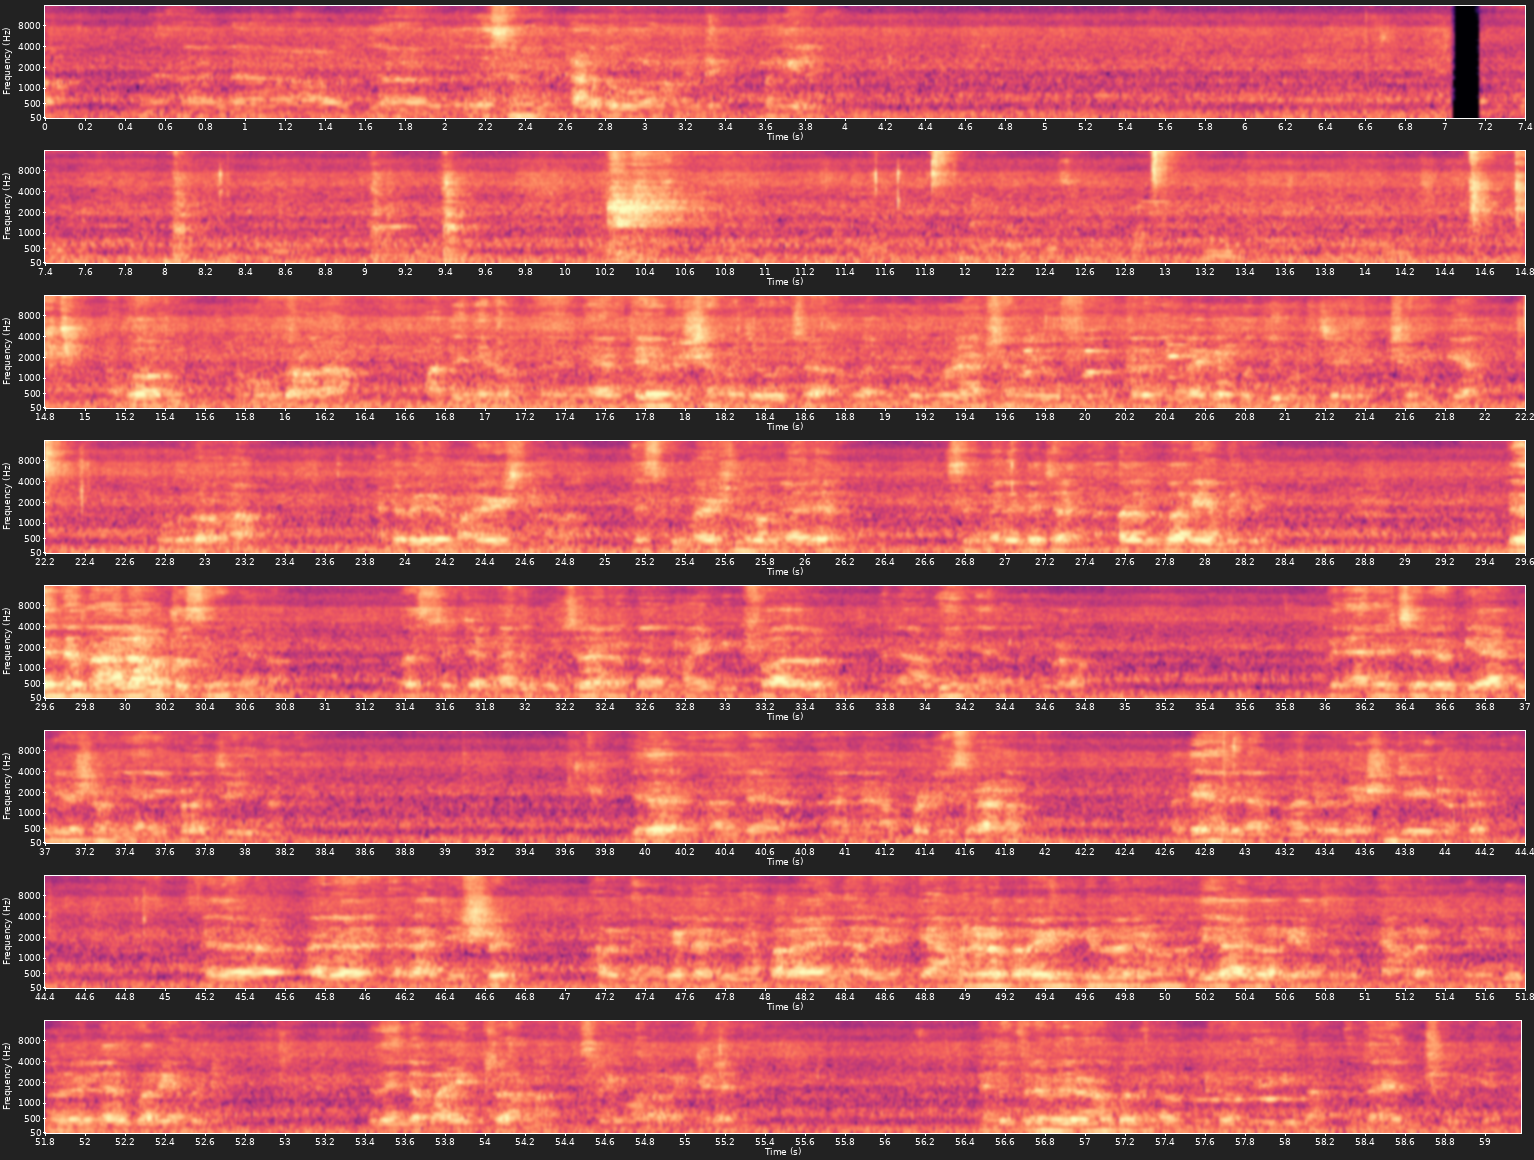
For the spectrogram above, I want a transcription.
ദിവസം കടന്നു പോകണം വേണ്ടി എങ്കിൽ. അപ്പോൾ നമുക്ക് തുടങ്ങാം. ഞാൻ നേരത്തെ ഒരു ക്ഷമ ചോദിച്ചാൽ അതുകൊണ്ട് ഒന്നുകൂടെ ക്ഷമ ചോദിക്കുന്നു ഇത്ര നിങ്ങളെയൊക്കെ ബുദ്ധിമുട്ടിച്ചതിൽ ക്ഷമിക്കുക നമുക്ക് തുടങ്ങാം. എന്റെ പേര് മഹേഷ് എന്നാണ്. എസ് പി മഹേഷ് എന്ന് പറഞ്ഞാൽ സിനിമയിലൊക്കെ പലർക്കും അറിയാൻ പറ്റും. ഇതെന്റെ നാലാമത്തെ സിനിമയാണ്. ഫസ്റ്റ് ചങ്ങാതി പൂച്ച രണ്ടാമത് മൈ ബിഗ് ഫാദർ പിന്നെ അഭി ഞാൻ എന്നൊരു പടം. പിന്നെ ഞാനൊരു ചെറിയൊരു ഗ്യാപ്പിന് ശേഷമാണ് ഞാൻ ഈ പടം ചെയ്യുന്നത്. ഇത് അതിന്റെ പ്രൊഡ്യൂസറാണ്. അദ്ദേഹം ഇതിനകത്ത് നല്ലൊരു വേഷം ചെയ്തിട്ടുണ്ട്. രാജേഷ് അത് നിങ്ങൾക്ക് എല്ലാവർക്കും ഞാൻ പറയാൻ അറിയാം. ക്യാമറയുടെ പിറകിൽ നിൽക്കുന്നവരാണ് അധികം ആരും അറിയാത്തത്. ക്യാമറ നിൽക്കുന്നവരെ നിൽക്കുന്നവരെല്ലാവർക്കും അറിയാൻ പറ്റും. ഇതിന്റെ റൈറ്ററാണ് ശ്രീകുമാർ അറയ്ക്കൽ ഞാൻ ഇത്രയും പേരാണ് ഇപ്പോൾ നിങ്ങൾ മുന്നിൽ വന്നിരിക്കുന്നത്. എന്തായാലും ചോദിക്കാം.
